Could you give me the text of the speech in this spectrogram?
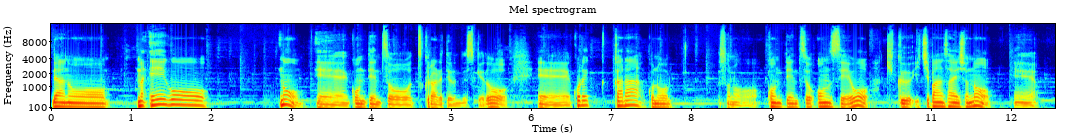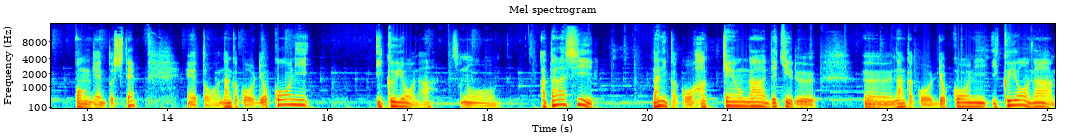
であの、まあ、英語の、えーコンテンツを作られてるんですけど、えーこれからこのそのコンテンツ音声を聞く一番最初の、えー音源として、えー、となんかこう旅行に行くようなその新しい何かこう発見ができるうんなんかこう旅行に行くような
